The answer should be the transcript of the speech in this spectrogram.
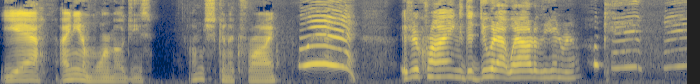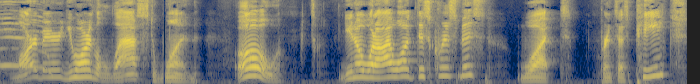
Yeah, I need more emojis. I'm just gonna cry. If you're crying, to do it out out of the interview. Okay. Marbear, you are the last one. Oh, you know what I want this Christmas? What? Princess Peach,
